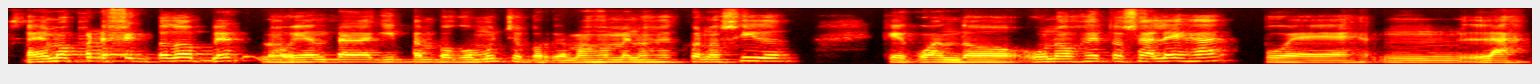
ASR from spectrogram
Sabemos por efecto Doppler, no voy a entrar aquí tampoco mucho porque más o menos es conocido, que cuando un objeto se aleja, pues mm, las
